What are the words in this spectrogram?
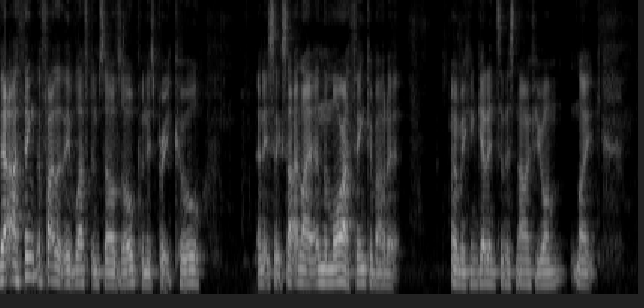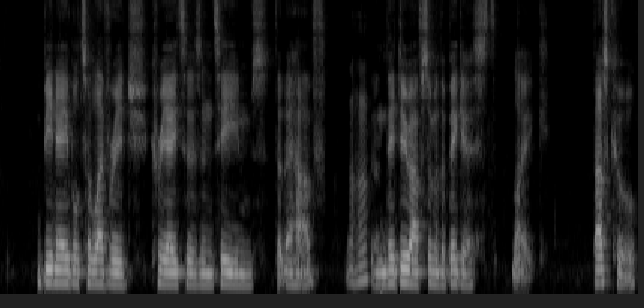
I think the fact that they've left themselves open is pretty cool, and it's exciting. Like, and the more I think about it, and we can get into this now if you want, like being able to leverage creators and teams that they have, hmm and they do have some of the biggest. Like, that's cool.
